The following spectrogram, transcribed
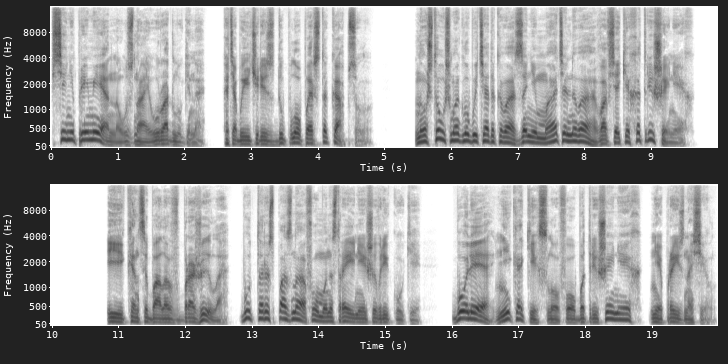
«Все непременно узнаю у Радлугина, хотя бы и через дупло перста-капсулу. Но что уж могло быть эдакого занимательного во всяких отрешениях?» И Концебалов брожила, будто распознав умонастроение Шеврикуки. Более никаких слов об отрешениях не произносил.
